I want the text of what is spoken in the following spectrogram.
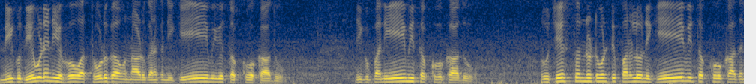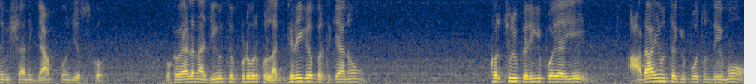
నీకు దేవుడైన యహోవా తోడుగా ఉన్నాడు గనక నీకేమీ తక్కువ కాదు. నీకు పని ఏమీ తక్కువ కాదు. నువ్వు చేస్తున్నటువంటి పనిలో నీకేమీ తక్కువ కాదనే విషయాన్ని జ్ఞాపకం చేసుకో. ఒకవేళ నా జీవితం ఇప్పటి వరకు లగ్జరీగా బ్రతికాను ఖర్చులు పెరిగిపోయాయి ఆదాయం తగ్గిపోతుందేమో.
